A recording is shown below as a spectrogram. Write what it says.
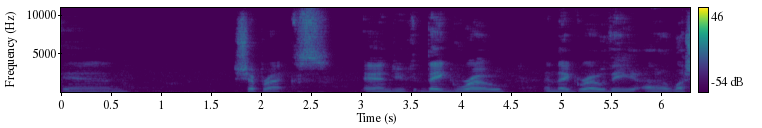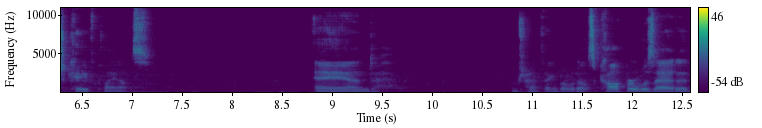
in shipwrecks, and you they grow and they grow the uh, lush cave plants. And I'm trying to think about what else. Copper was added.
